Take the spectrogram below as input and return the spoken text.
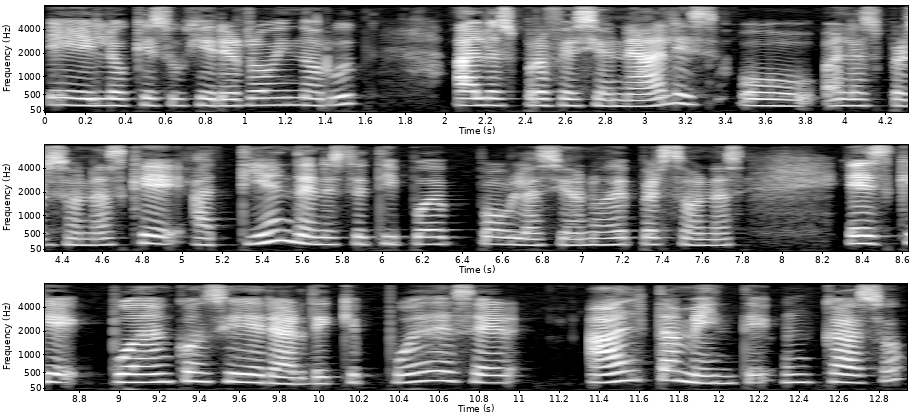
eh, lo que sugiere Robin Norwood a los profesionales o a las personas que atienden este tipo de población o de personas es que puedan considerar de que puede ser altamente un caso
